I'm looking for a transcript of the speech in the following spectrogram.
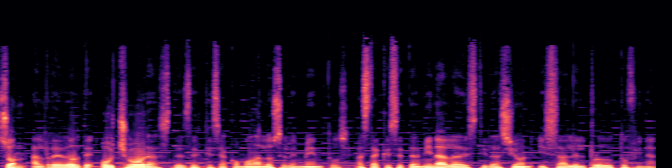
Son alrededor de 8 horas desde que se acomodan los elementos hasta que se termina la destilación y sale el producto final.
